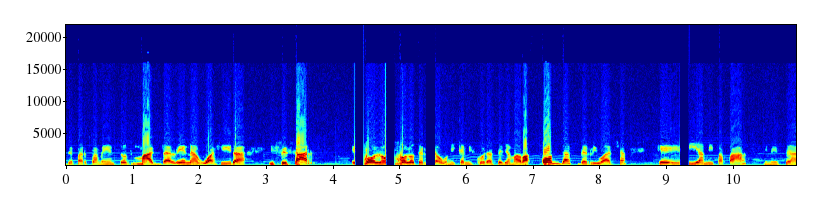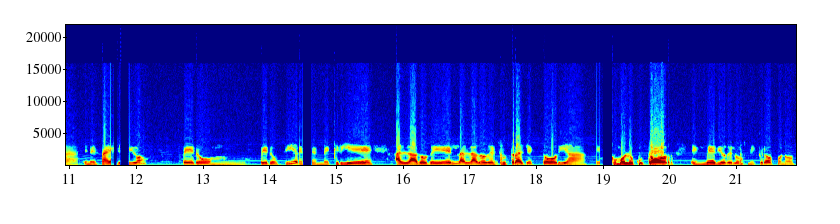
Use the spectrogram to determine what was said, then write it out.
departamentos, Magdalena, Guajira y Cesar, solo, solo la única emisora se llamaba Ondas de Ribacha, que a mi papá en esa, en esa edición, pero, pero sí, me crié al lado de él, al lado de su trayectoria como locutor, en medio de los micrófonos,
